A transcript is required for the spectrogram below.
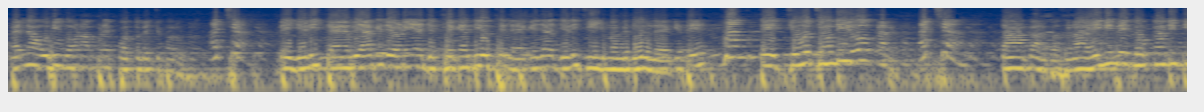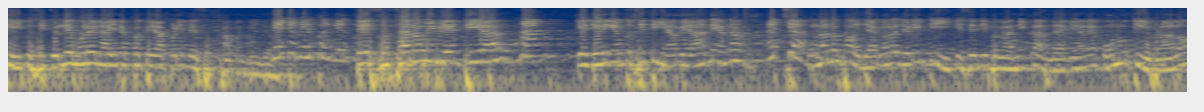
ਪਹਿਲਾਂ ਉਹੀ ਗੁਣ ਆਪਣੇ ਪੁੱਤ ਵਿੱਚ ਭਰੋ। ਅੱਛਾ। ਵੀ ਜਿਹੜੀ ਤੈਂ ਵਿਆਹ ਕੇ ਦੇਣੀ ਆ ਜਿੱਥੇ ਕਹਿੰਦੀ ਉੱਥੇ ਲੈ ਕੇ ਜਾ ਜਿਹੜੀ ਚੀਜ਼ ਮੰਗਦੀ ਉਹ ਲੈ ਕੇ ਦੇ। ਤੇ ਜੋ ਚਾਹੁੰਦੀ ਉਹ ਕਰ। ਅੱਛਾ। ਤਾਂ ਘਰ ਬਸਣਾ ਇਹ ਨਹੀਂ ਵੀ ਲੋਕਾਂ ਦੀ ਧੀ ਤੁਸੀਂ ਚੁੱਲ੍ਹੇ ਮੋਰੇ ਲਾਈ ਰੱਖੋ ਤੇ ਆਪਣੀ ਲਈ ਸੁੱਖਾ ਮੰਗੀ ਜਾਓ। ਬਿਲਕੁਲ ਬਿਲਕੁਲ। ਤੇ ਸੱਸਾਂ ਨੂੰ ਵੀ ਬੇਨਤੀ ਆ ਹਾਂ। ਕਿ ਜਿਹੜੀਆਂ ਤੁਸੀਂ ਧੀਆਂ ਵਿਆਹਨੇ ਆ ਨਾ ਅੱਛਾ ਉਹਨਾਂ ਨੂੰ ਭੁੱਲ ਜਾ ਕਰੋ ਜਿਹੜੀ ਧੀ ਕਿਸੇ ਦੀ ਬਗਾਨੀ ਘਰ ਲੈ ਕੇ ਆਨੇ ਉਹਨੂੰ ਧੀ ਬਣਾ ਲਓ।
